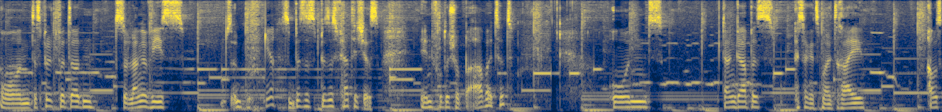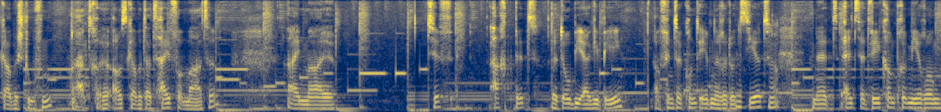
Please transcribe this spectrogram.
Und das Bild wird dann, so lange wie es, ja, bis es, bis es fertig ist, in Photoshop bearbeitet. Und dann gab es, ich sage jetzt mal, drei Ausgabestufen, äh, Ausgabedateiformate. Einmal TIFF 8-Bit Adobe RGB auf Hintergrundebene reduziert ja, ja. mit LZW-Komprimierung.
